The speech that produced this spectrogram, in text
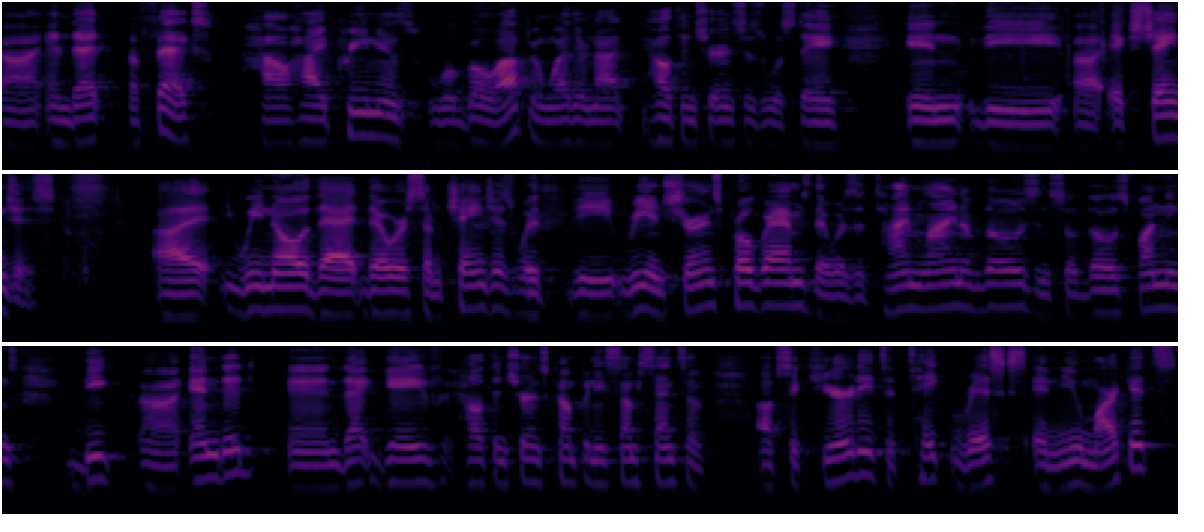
uh, and that affects how high premiums will go up and whether or not health insurances will stay in the uh, exchanges. Uh, We know that there were some changes with the reinsurance programs. There was a timeline of those, and so those fundings uh, ended, and that gave health insurance companies some sense of, of security to take risks in new markets.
